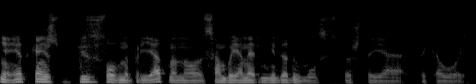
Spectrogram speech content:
Не, это, конечно, безусловно приятно, но сам бы я, наверное, не додумался, то, что я таковой.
